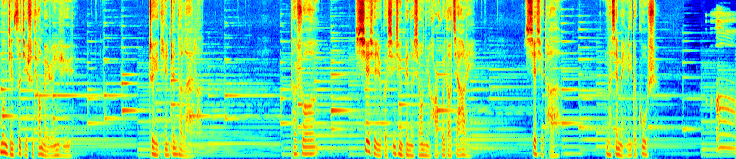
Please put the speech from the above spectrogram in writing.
梦见自己是条美人鱼。这一天真的来了。他说：“谢谢有个星星变的小女孩回到家里，谢谢她那些美丽的故事。”哦，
